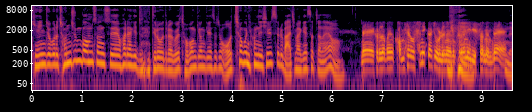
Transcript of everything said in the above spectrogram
개인적으로 전준범 선수의 활약이 눈에 들어오더라고요. 저번 경기에서 좀 어처구니 없는 실수를 마지막에 했었잖아요. 네, 그러다 보니까 검색 후 순위까지 오르는 그런 네. 일이 있었는데 네.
